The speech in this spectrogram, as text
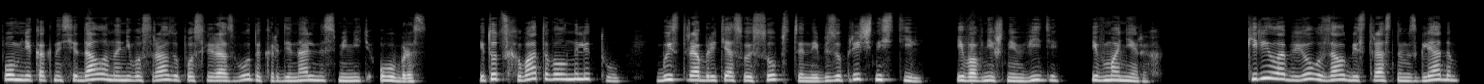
помня, как наседала на него сразу после развода кардинально сменить образ. И тот схватывал на лету, быстро обретя свой собственный, безупречный стиль, и во внешнем виде, и в манерах. Кирилл обвел зал бесстрастным взглядом,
